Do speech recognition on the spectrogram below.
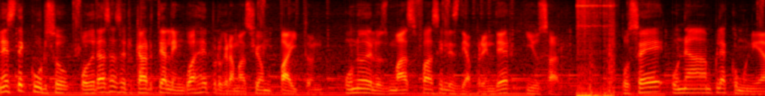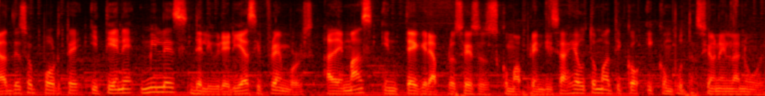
este curso podrás acercarte al lenguaje de programación Python, uno de los más fáciles de aprender y usar. Posee una amplia comunidad de soporte y tiene miles de librerías y frameworks. Además, integra procesos como aprendizaje automático y computación en la nube.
